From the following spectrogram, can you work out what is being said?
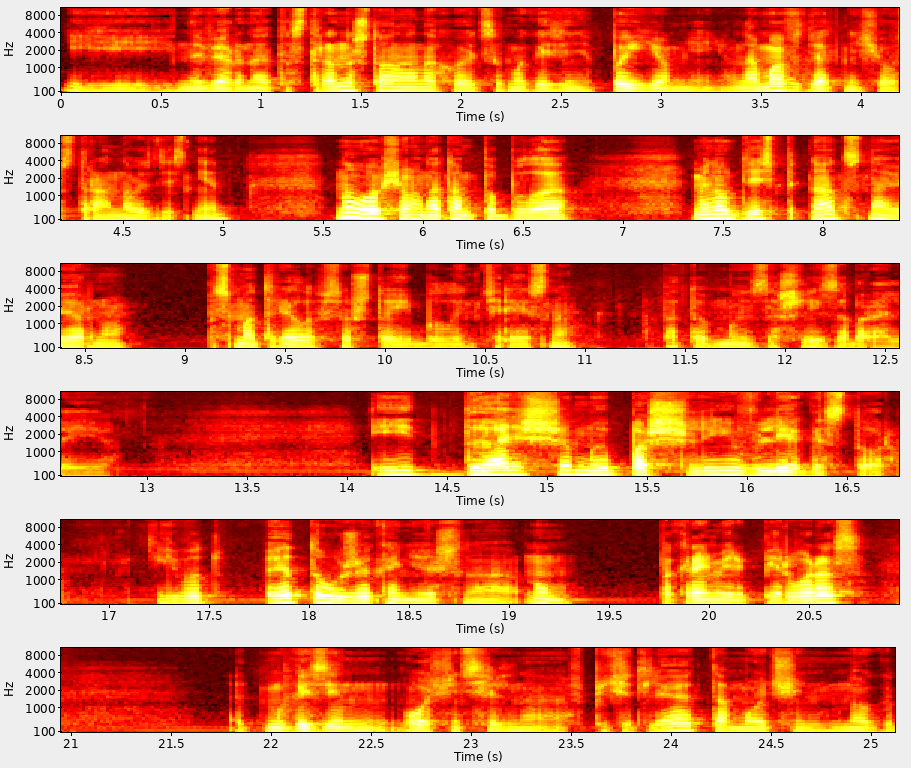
и, наверное, это странно, что она находится в магазине, по ее мнению. На мой взгляд, ничего странного здесь нет. Ну, в общем, она там побыла минут 10-15, наверное. Посмотрела все, что ей было интересно. Потом мы зашли, забрали ее. И дальше мы пошли в Лего Store. И вот это уже, конечно, ну, по крайней мере, первый раз этот магазин очень сильно впечатляет. Там очень много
